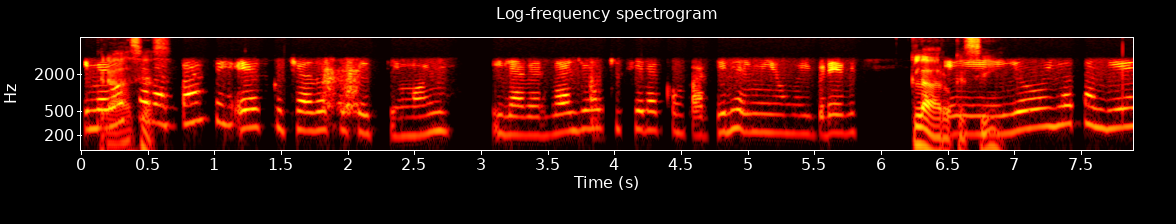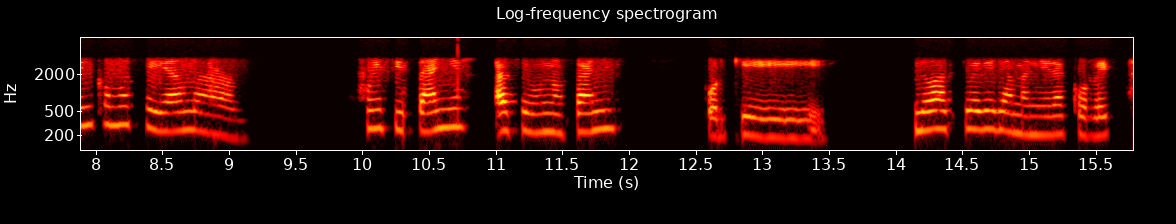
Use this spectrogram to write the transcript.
Y me gusta bastante. He escuchado su testimonio. Y la verdad, yo quisiera compartir el mío muy breve. Claro que sí. Eh, yo, yo también, ¿cómo se llama? Fui cizaña hace unos años porque no actué de la manera correcta.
